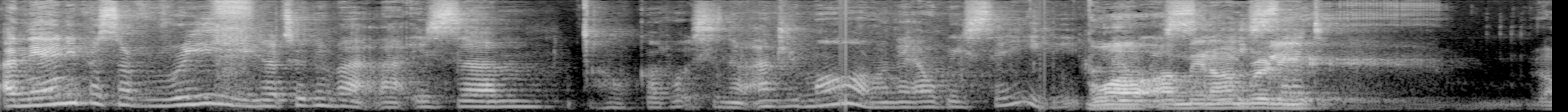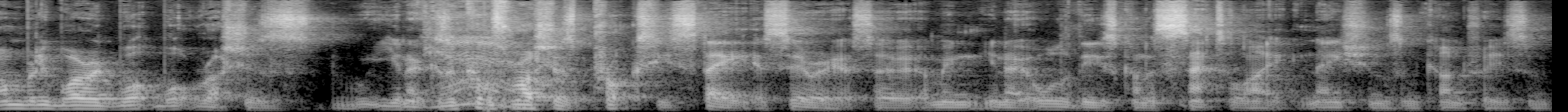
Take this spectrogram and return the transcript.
and the only person I've really heard talking about that is, um, oh God, what's his name? Andrew Marr on the LBC. on Well, I mean, I'm really, said- I'm really worried what what Russia's, you know, because of course Russia's proxy state is Syria. So I mean, you know, all of these kind of satellite nations and countries and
